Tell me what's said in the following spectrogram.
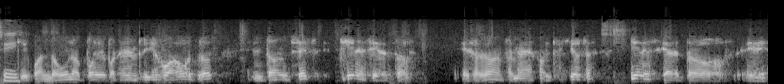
que cuando uno puede poner en riesgo a otros, entonces tiene ciertos sobre todo enfermedades contagiosas, tiene ciertas eh,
